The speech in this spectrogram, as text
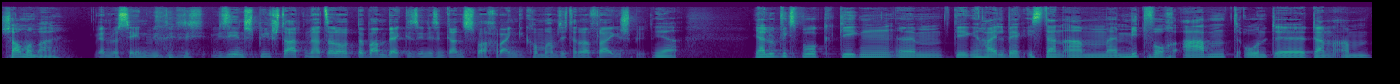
Schauen wir mal. Werden wir sehen, wie sie, wie sie ins Spiel starten. Man hat es auch bei Bamberg gesehen. Die sind ganz schwach reingekommen, haben sich dann aber freigespielt. Ja. Ja, Ludwigsburg gegen, ähm, gegen Heidelberg ist dann am Mittwochabend und äh, dann am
